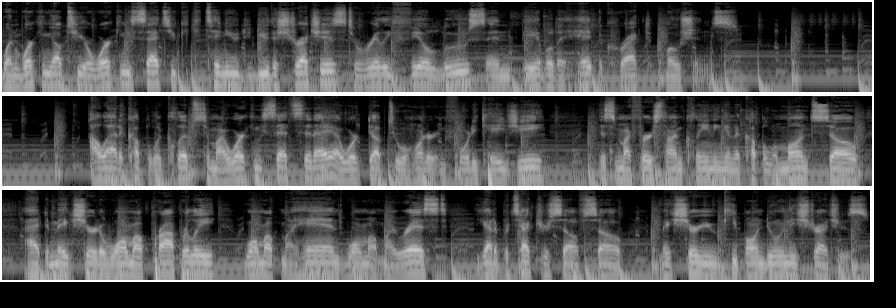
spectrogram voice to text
When working up to your working sets, you can continue to do the stretches to really feel loose and be able to hit the correct motions. I'll add a couple of clips to my working sets today. I worked up to 140 kg. This is my first time cleaning in a couple of months, so I had to make sure to warm up properly, warm up my hand, warm up my wrist. You got to protect yourself, so make sure you keep on doing these stretches.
